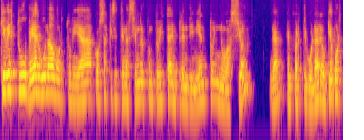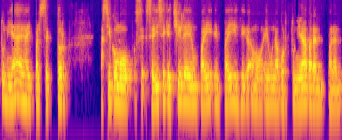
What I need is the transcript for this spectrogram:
¿Qué ves tú? ¿Ves alguna oportunidad, cosas que se estén haciendo desde el punto de vista de emprendimiento, innovación, ¿ya? En particular, o qué oportunidades hay para el sector? Así como se, dice que Chile es un país, el país, digamos, es una oportunidad para el, para el,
